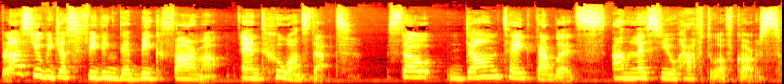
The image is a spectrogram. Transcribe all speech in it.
Plus, you'll be just feeding the big pharma, and who wants that? So, don't take tablets unless you have to, of course.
